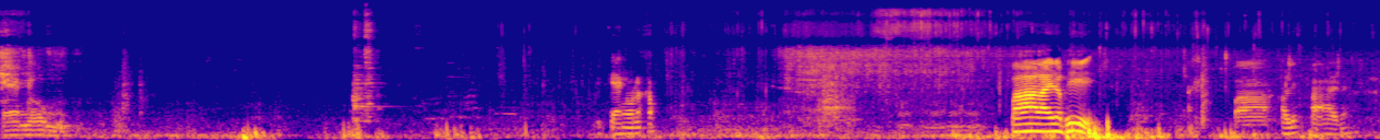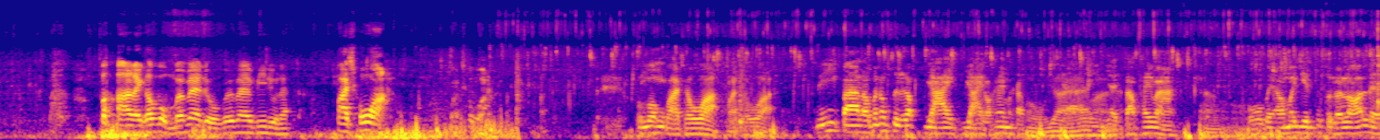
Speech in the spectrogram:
แกงลงพริกแกงเราแล้วครับ ปลาอะไรนะพี่ ปลาเขาเรียกปลาอะไรนะปลาอะไรครับผมแม่แม่ๆดูแม่แม่ๆพี่ดูนะปลาชวาปลาชวดผมบอกปลาชวาปลาชวานี่ปลาเราไม่ต้องซื้อครับยายยายเขาให้มาครับโอ้ยายให้มายายซับให้มาอ้าวโอ้ไปเอามาเย็นสดๆร้อนๆเลย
